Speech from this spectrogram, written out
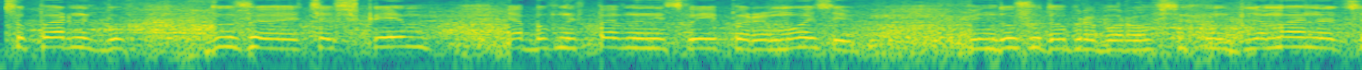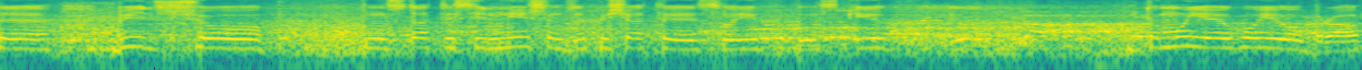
Суперник був дуже тяжким. Я був не впевнений в своїй перемозі. Він дуже добре боровся. Для мене це більш що ну, стати сильнішим, захищати своїх близьких. Тому я його і обрав.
